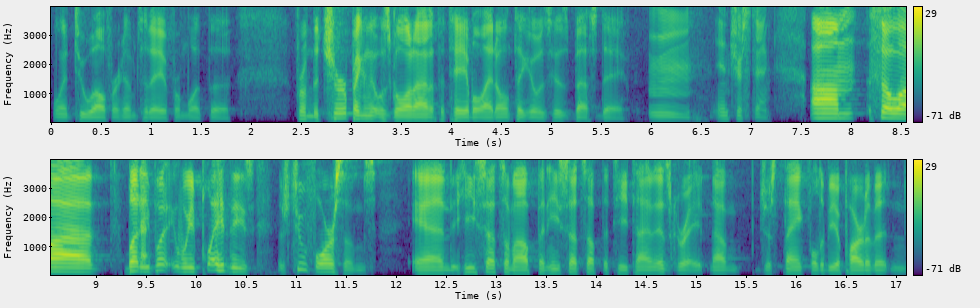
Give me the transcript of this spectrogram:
went too well for him today. From what the from the chirping that was going on at the table, I don't think it was his best day. Mm, Interesting. Um, so uh, But he put, we played these. There's two foursomes, and he sets them up, and he sets up the tea time. It's great, and I'm just thankful to be a part of it. And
